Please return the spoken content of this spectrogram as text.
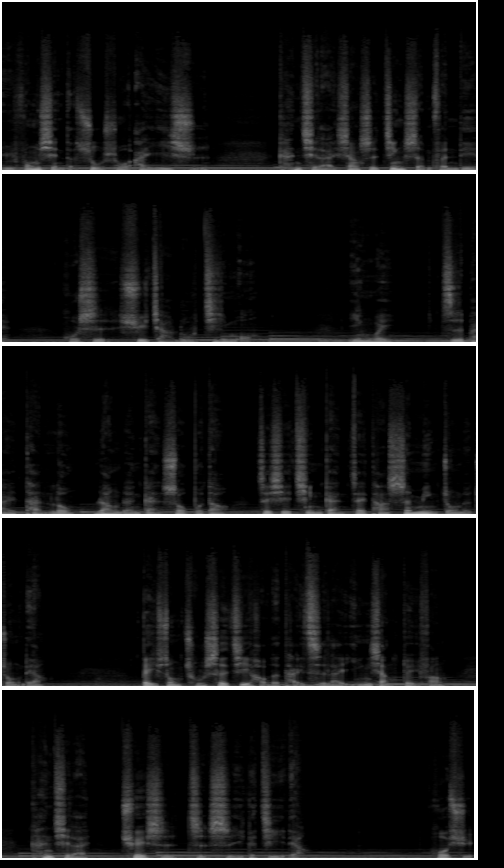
与风险的诉说爱意时，看起来像是精神分裂，或是虚假如计谋。因为直白袒露，让人感受不到。这些情感在他生命中的重量，背诵出设计好的台词来影响对方，看起来确实只是一个伎俩。或许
